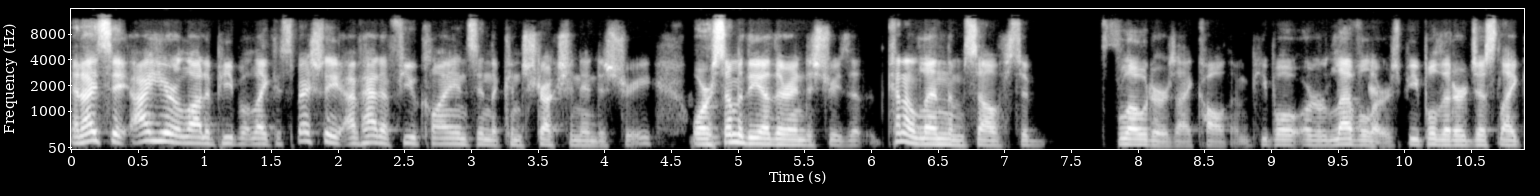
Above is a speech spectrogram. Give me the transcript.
And I say, I hear a lot of people, like, especially I've had a few clients in the construction industry or mm-hmm. some of the other industries that kind of lend themselves to floaters i call them people or levelers people that are just like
